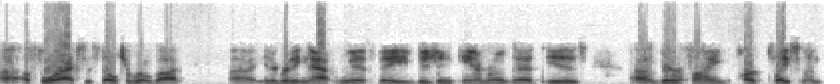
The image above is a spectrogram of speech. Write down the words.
uh, a four axis Delta robot, uh, integrating that with a vision camera that is uh, verifying part placement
